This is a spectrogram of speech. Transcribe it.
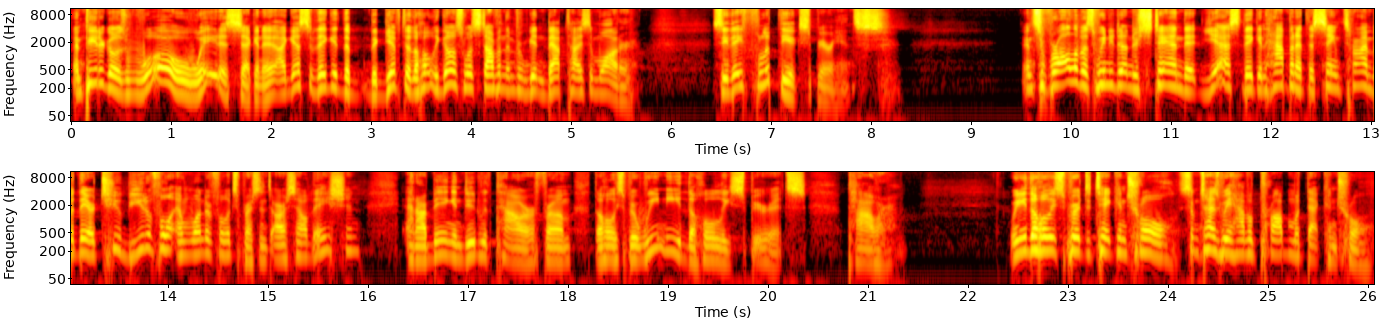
And Peter goes, Whoa, wait a second. I guess if they get the, the gift of the Holy Ghost, what's stopping them from getting baptized in water? See, they flip the experience. And so, for all of us, we need to understand that yes, they can happen at the same time, but they are two beautiful and wonderful expressions our salvation and our being endued with power from the Holy Spirit. We need the Holy Spirit's power. We need the Holy Spirit to take control. Sometimes we have a problem with that control.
